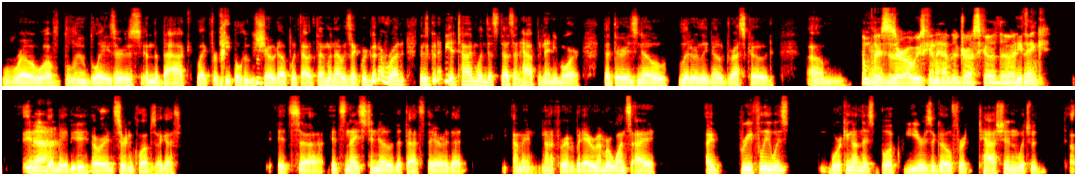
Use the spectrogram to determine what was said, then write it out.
row of blue blazers in the back like for people who showed up without them and i was like we're going to run there's going to be a time when this doesn't happen anymore that there is no literally no dress code um Some places are always going to have the dress code, though. I you think. think? In Yeah. England maybe or in certain clubs i guess. It's uh it's nice to know that that's there that i mean not for everybody. I remember once i i briefly was working on this book years ago for Taschen, which would uh,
